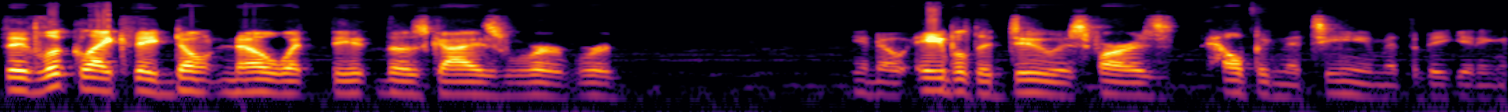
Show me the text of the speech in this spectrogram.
they look like they don't know what the, those guys were were, you know, able to do as far as helping the team at the beginning.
